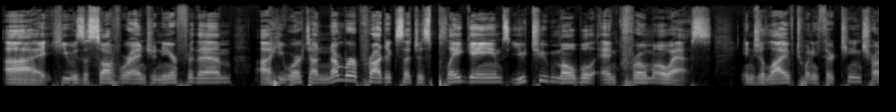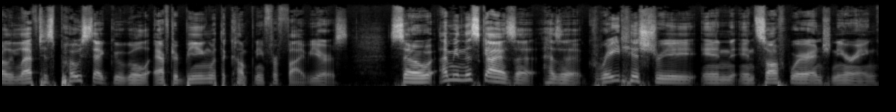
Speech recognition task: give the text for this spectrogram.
Uh, he was a software engineer for them. Uh, he worked on a number of projects such as Play Games, YouTube Mobile, and Chrome OS. In July of 2013, Charlie left his post at Google after being with the company for five years. So, I mean, this guy has a has a great history in in software engineering.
